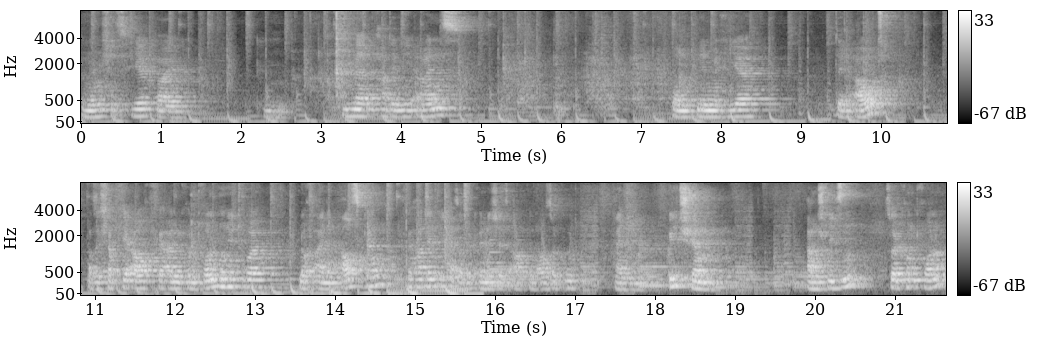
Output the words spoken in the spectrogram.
Dann nehme ich jetzt hier bei dem Beamer HDMI 1 und nehme hier den Out. Also ich habe hier auch für einen Kontrollmonitor noch einen Ausgang für HDMI, also da könnte ich jetzt auch genauso gut einen Bildschirm anschließen zur Kontrolle.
